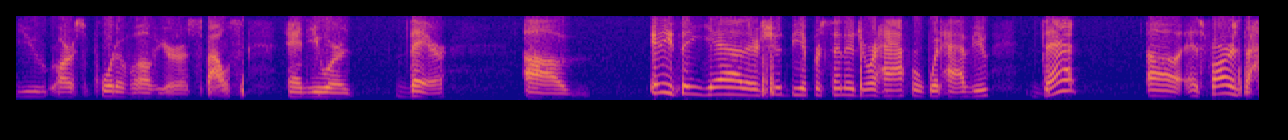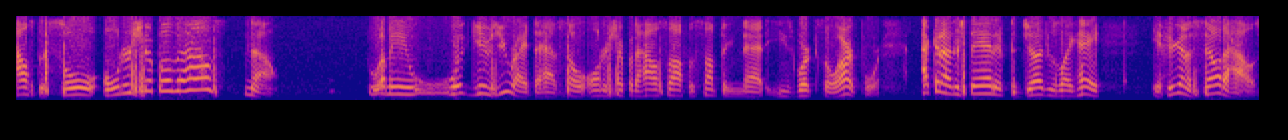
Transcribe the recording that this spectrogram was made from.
you are supportive of your spouse and you are there. Uh, anything, yeah, there should be a percentage or half or what have you. That uh, as far as the house, the sole ownership of the house, no. I mean, what gives you right to have sole ownership of the house off of something that he's worked so hard for? I can understand if the judge was like, "Hey, if you're going to sell the house,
